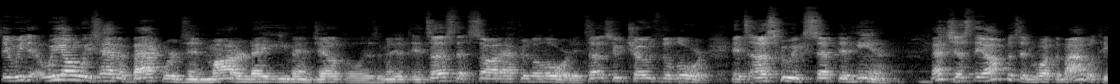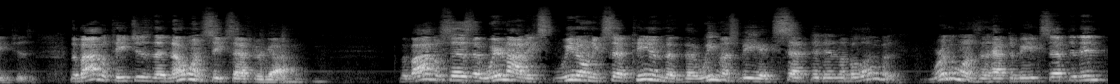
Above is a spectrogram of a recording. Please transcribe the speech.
See, we, we always have it backwards in modern day evangelicalism. It, it's us that sought after the Lord. It's us who chose the Lord. It's us who accepted Him. That's just the opposite of what the Bible teaches. The Bible teaches that no one seeks after God. The Bible says that we're not, we don't accept Him, that, that we must be accepted in the Beloved. We're the ones that have to be accepted in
